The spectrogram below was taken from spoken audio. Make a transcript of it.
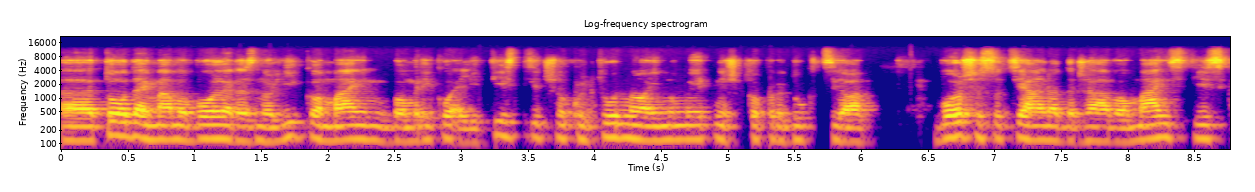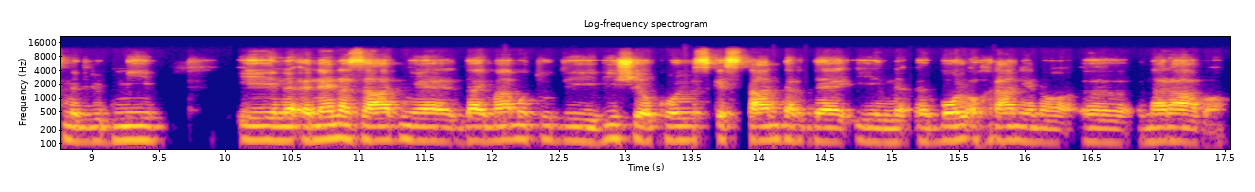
Eh, to, da imamo bolj raznoliko, manj, bom rekel, elitistično, kulturno in umetniško produkcijo, boljšo socialno državo, manj stisk med ljudmi, in ne na zadnje, da imamo tudi više okoljske standarde in bolj ohranjeno uh, naravo.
